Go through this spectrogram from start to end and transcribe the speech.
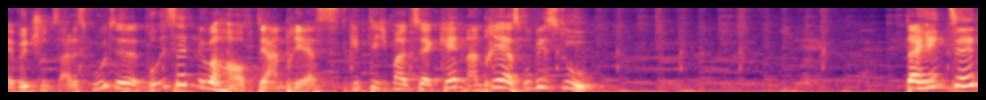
Er wünscht uns alles Gute. Wo ist er denn überhaupt, der Andreas? Gib dich mal zu erkennen. Andreas, wo bist du? Da hinten?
